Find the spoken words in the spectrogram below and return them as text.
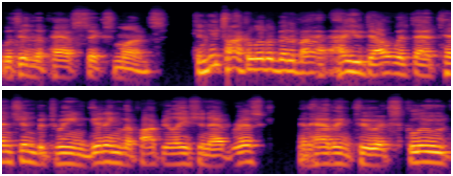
within the past six months. Can you talk a little bit about how you dealt with that tension between getting the population at risk and having to exclude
